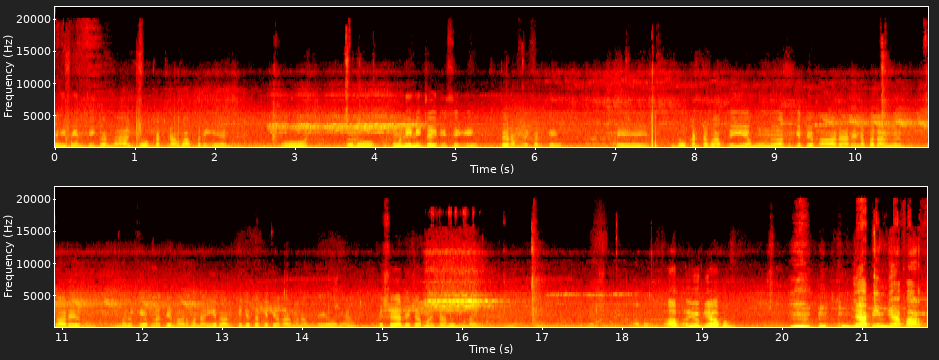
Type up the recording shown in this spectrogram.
ਇਹੀ ਬੇਨਤੀ ਕਰਦਾ ਜੋ ਘਟਨਾ ਵਾਪਰੀ ਹੈ, ਉਹ ਚਲੋ ਹੋਣੀ ਨਹੀਂ ਚਾਹੀਦੀ ਸੀਗੀ ਧਰਮ ਦੇ ਕਰਕੇ। ਤੇ ਜੋ ਘਟਨਾ ਵਾਪਰੀ ਹੈ ਹੁਣ ਅੱਗੇ ਤਿਉਹਾਰ ਆ ਰਹੇ ਨੇ ਪਤਾ ਮਿਲ ਸਾਰੇ ਮਿਲ ਕੇ ਆਪਣਾ ਤਿਉਹਾਰ ਮਨਾਈਏ ਰਲ ਕੇ ਜਿੱਦਾਂ ਕਿ ਤਿਉਹਾਰ ਮਨਾਉਂਦੇ ਆ ਰਹੇ ਹਾਂ ਤੇ ਸ਼ਹਿਰ ਦੇ ਵਿੱਚ ਆਪਣਾ ਸ਼ਾਂਤੀ ਕਾਇਮ ਆਪ ਅਯੂਬ ਜੀ ਆਪ ਬੋਲੋ। ਜੈ ਭੀਮ ਜੈ ਭਾਰਤ।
